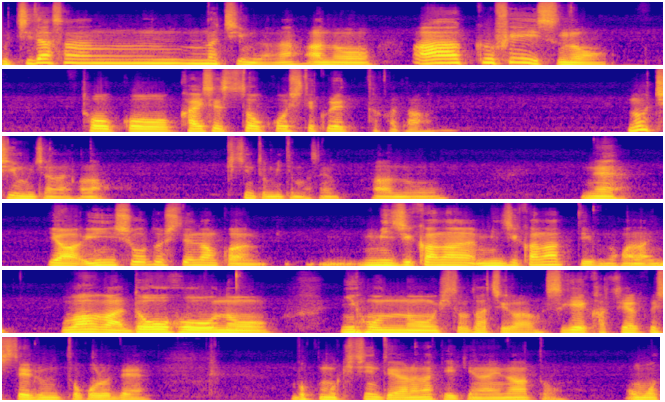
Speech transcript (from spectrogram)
内田さんのチームだな。あの、アークフェイスの投稿、解説投稿してくれた方のチームじゃないかな。きちんと見てません。あの、ね。いや、印象としてなんか、身近な、身近なっていうのかな。我が同胞の日本の人たちがすげえ活躍してるところで、僕もきちんとやらなきゃいけないなと思っ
